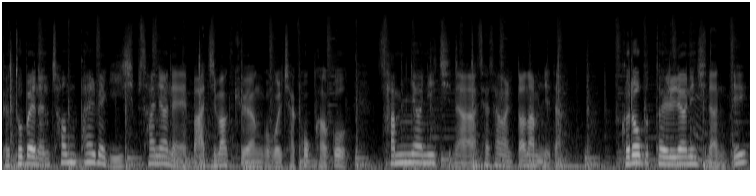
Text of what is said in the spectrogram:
베토벤은 1824년에 마지막 교향곡을 작곡하고 3년이 지나 세상을 떠납니다. 그로부터 1년이 지난 뒤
